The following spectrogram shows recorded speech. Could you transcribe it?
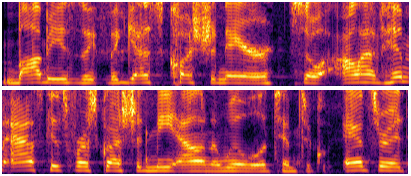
Bobby is the, the guest questionnaire, so I'll have him ask his first question. Me, Allen, and Will will attempt to answer it,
